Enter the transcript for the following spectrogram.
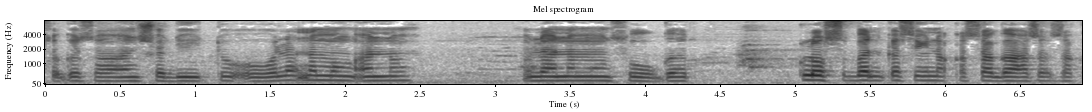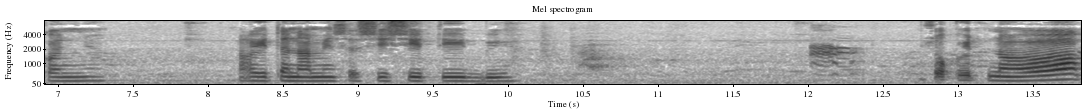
Sagasaan siya dito. Oh, wala namang ano. Wala namang sugat. Close band kasi nakasagasa sa kanya. Nakita namin sa CCTV. Sakit na.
